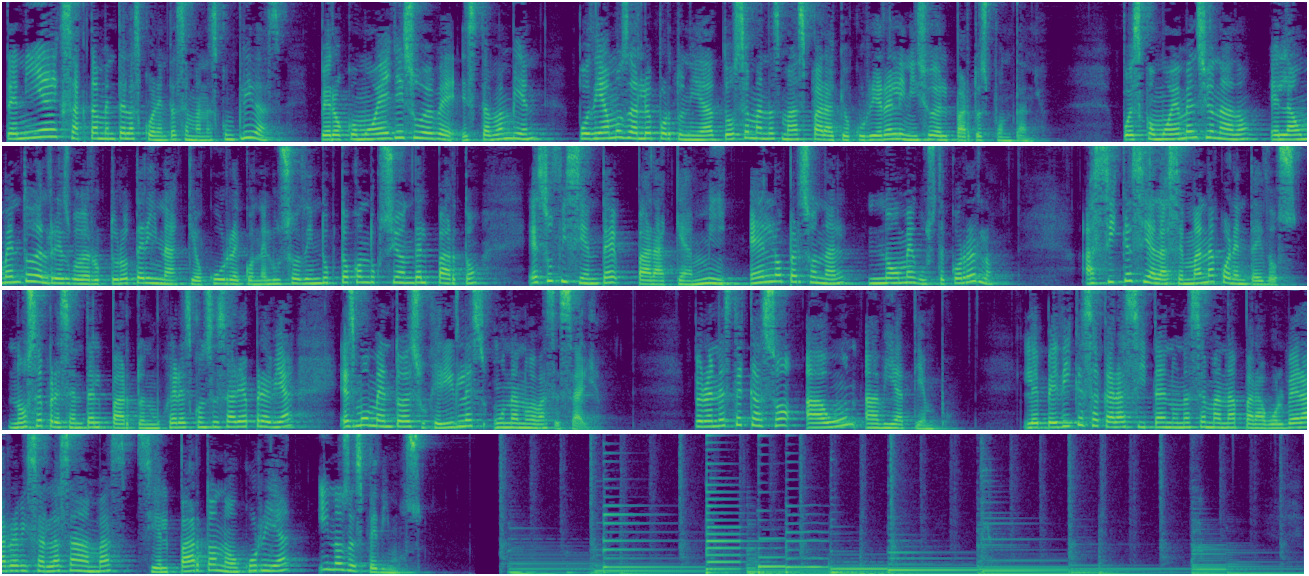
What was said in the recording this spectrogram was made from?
Tenía exactamente las 40 semanas cumplidas, pero como ella y su bebé estaban bien, podíamos darle oportunidad dos semanas más para que ocurriera el inicio del parto espontáneo. Pues como he mencionado, el aumento del riesgo de ruptura uterina que ocurre con el uso de inducto-conducción del parto es suficiente para que a mí, en lo personal, no me guste correrlo. Así que si a la semana 42 no se presenta el parto en mujeres con cesárea previa, es momento de sugerirles una nueva cesárea. Pero en este caso aún había tiempo. Le pedí que sacara cita en una semana para volver a revisarlas a ambas si el parto no ocurría y nos despedimos.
